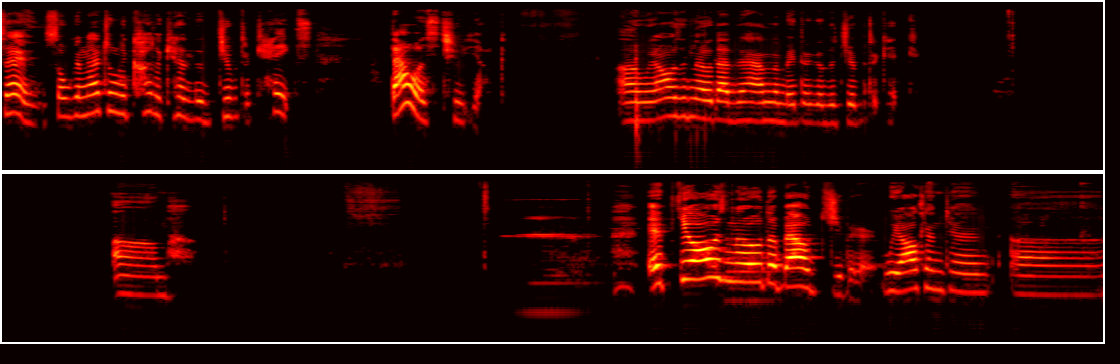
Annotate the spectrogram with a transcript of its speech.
thing. So we can actually cut a can of Jupiter cakes. That was too yuck. Uh, we always know that they have the made of the Jupiter cake. Um, if you always know about Jupiter, we all contain uh,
